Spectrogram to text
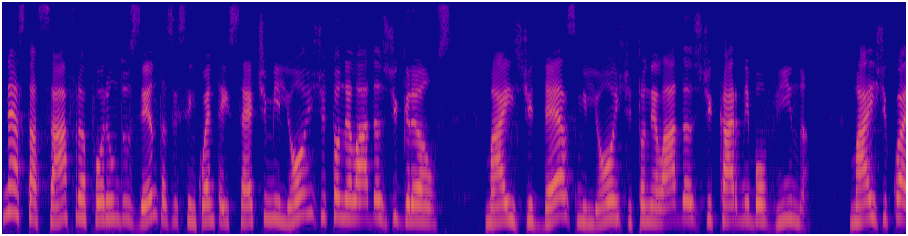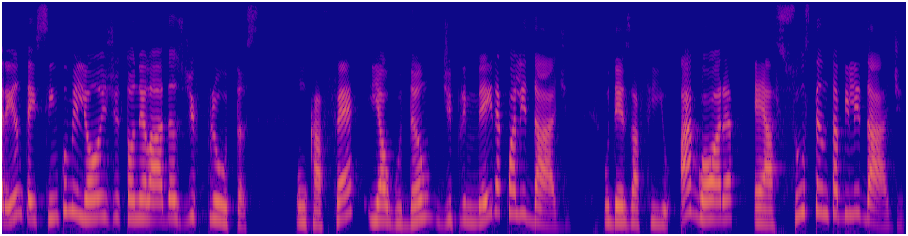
Nesta safra foram 257 milhões de toneladas de grãos, mais de 10 milhões de toneladas de carne bovina, mais de 45 milhões de toneladas de frutas, um café e algodão de primeira qualidade. O desafio agora é a sustentabilidade.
